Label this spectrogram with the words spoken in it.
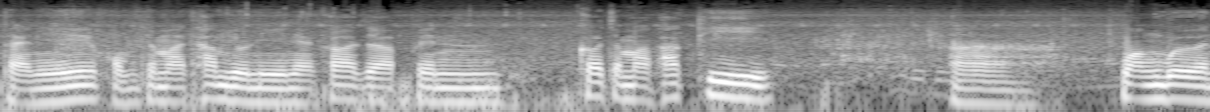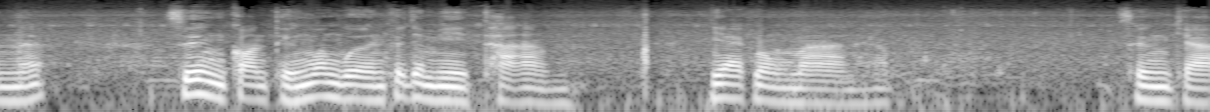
แต่นี้ผมจะมาถ้ำโยนีเนี่ยก็จะเป็นก็จะมาพักที่วังเบิร์นนะซึ่งก่อนถึงวังเบิร์นก็จะมีทางแยกลงมานะครับ ซึ่งจะ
